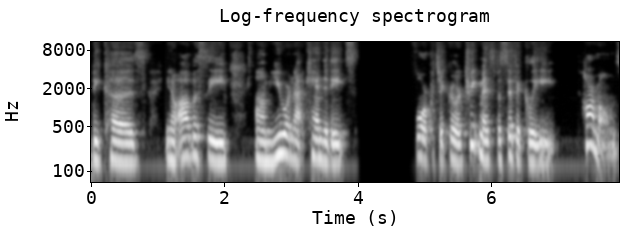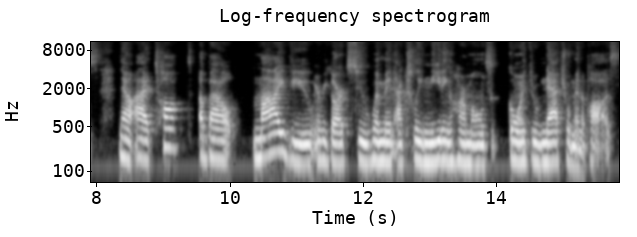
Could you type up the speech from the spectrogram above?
because, you know, obviously um, you are not candidates for particular treatment, specifically hormones. Now, I talked about my view in regards to women actually needing hormones going through natural menopause.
